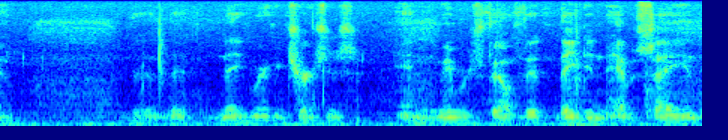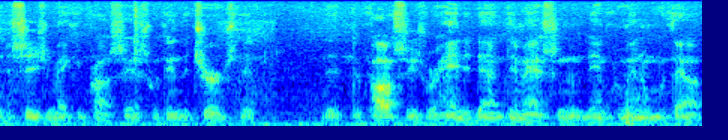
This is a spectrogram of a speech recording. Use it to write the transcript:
uh, the, the Native American churches and members felt that they didn't have a say in the decision-making process within the church, that, that the policies were handed down to them, asking them to implement them without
